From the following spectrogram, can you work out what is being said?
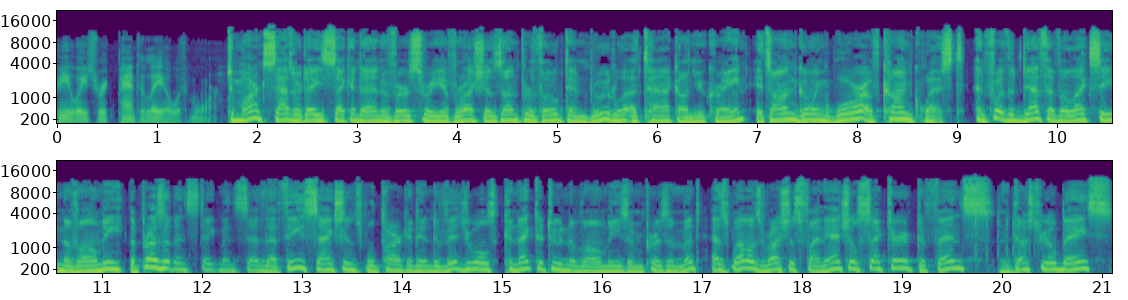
VOA's Rick Pantaleo with more. To mark Saturday's second anniversary of Russia's unprovoked and brutal attack on Ukraine, its ongoing war of conquest, and for the death of Alexei Navalny, the president's statement said that these sanctions will target individuals connected to Navalny's imprisonment, as well as Russia's financial sector, defense, industrial base,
